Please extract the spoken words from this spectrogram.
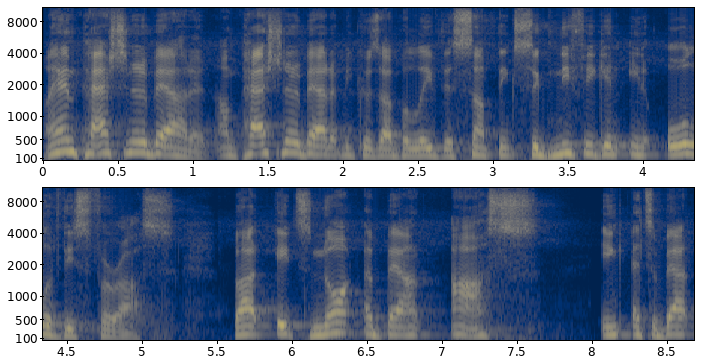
I am passionate about it. I'm passionate about it because I believe there's something significant in all of this for us. But it's not about us, it's about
